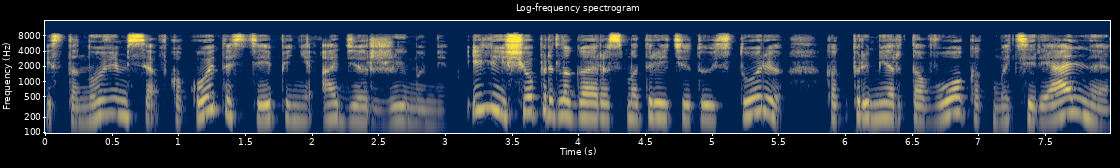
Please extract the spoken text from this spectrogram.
и становимся в какой-то степени одержимыми. Или еще предлагаю рассмотреть эту историю как пример того, как материальное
